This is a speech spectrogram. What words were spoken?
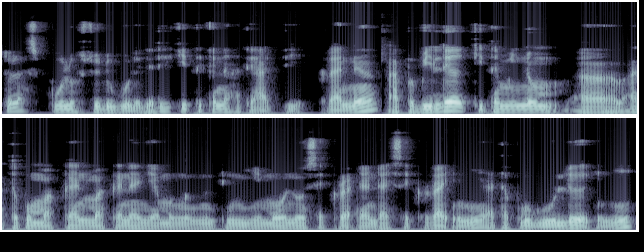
itulah 10 sudu gula. Jadi kita kena hati-hati. Kerana apabila kita minum uh, ataupun makan makanan yang mengandungi monosaccharide dan disaccharide ini ataupun gula ini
